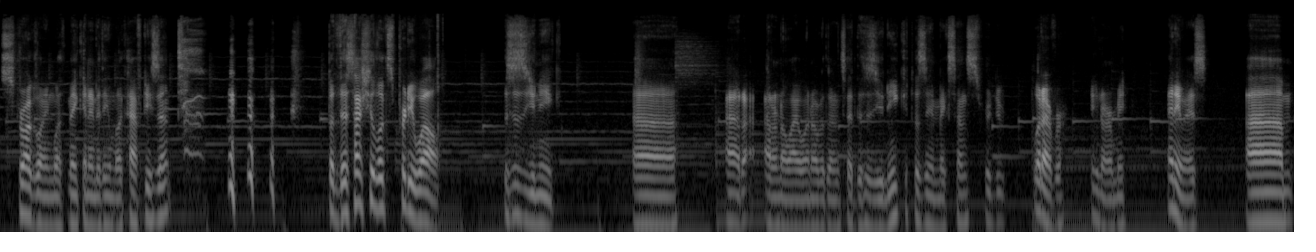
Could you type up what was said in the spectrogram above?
struggling with making anything look half decent. but this actually looks pretty well. This is unique. Uh, I, I don't know why I went over there and said this is unique. It doesn't even make sense for whatever. Ignore me. Anyways, um,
